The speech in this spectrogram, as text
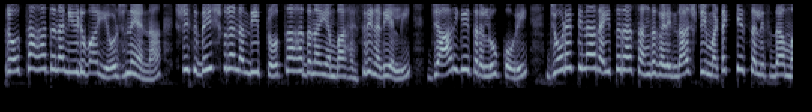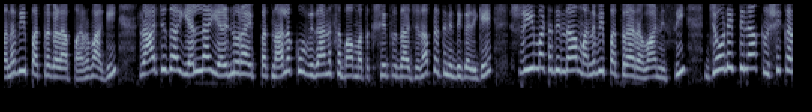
ಪ್ರೋತ್ಸಾಹಧನ ನೀಡುವ ಯೋಜನೆಯನ್ನ ಶ್ರೀ ಸಿದ್ದೇಶ್ವರ ನಂದಿ ಪ್ರೋತ್ಸಾಹಧನ ಎಂಬ ಹೆಸರಿನಡಿಯಲ್ಲಿ ಜಾರಿಗೆ ತರಲು ಕೋರಿ ಜೋಡೆತ್ತಿನ ರೈತರ ಸಂಘಗಳಿಂದ ಶ್ರೀ ಮಠಕ್ಕೆ ಸಲ್ಲಿಸಿದ ಮನವಿ ಪತ್ರಗಳ ಪರವಾಗಿ ರಾಜ್ಯದ ಎಲ್ಲ ಎರಡ್ನೂರ ಇಪ್ಪತ್ನಾಲ್ಕು ವಿಧಾನಸಭಾ ಮತಕ್ಷೇತ್ರದ ಜನಪ್ರತಿನಿಧಿಗಳಿಗೆ ಶ್ರೀಮಠದಿಂದ ಮನವಿ ಪತ್ರ ರವಾನಿಸಿ ಜೋಡೆತ್ತಿನ ಕೃಷಿಕರ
